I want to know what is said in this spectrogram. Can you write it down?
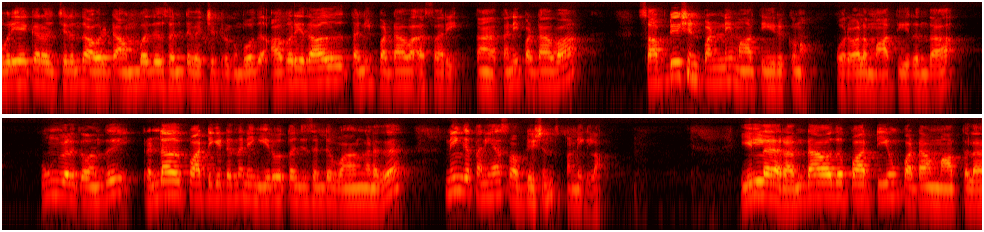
ஒரு ஏக்கர் வச்சுருந்து அவர்கிட்ட ஐம்பது சென்ட் வச்சுட்டு இருக்கும்போது அவர் ஏதாவது தனிப்பட்டாவா சாரி தனிப்பட்டாவா சப்டிவிஷன் பண்ணி மாற்றி இருக்கணும். ஒரு வேளை மாற்றி இருந்தால் உங்களுக்கு வந்து ரெண்டாவது பார்ட்டிக்கிட்டேருந்து நீங்கள் இருபத்தஞ்சி சென்ட் வாங்கினதை நீங்கள் தனியாக சப்டிவிஷன்ஸ் பண்ணிக்கலாம். இல்லை ரெண்டாவது பார்ட்டியும் பட்டா மாற்றலை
